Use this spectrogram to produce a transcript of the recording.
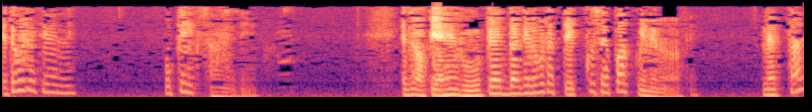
එතකොට ඇති වෙන්නේ උපේක්ෂා විඳීම. එතකොට අපි ඇහෙන් රූපයක් දකිනකොට එක්ක සැපක් විඳිනවා අපි. නැත්තම්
